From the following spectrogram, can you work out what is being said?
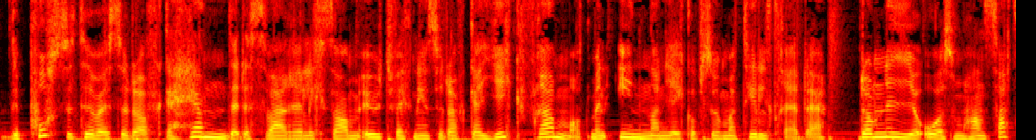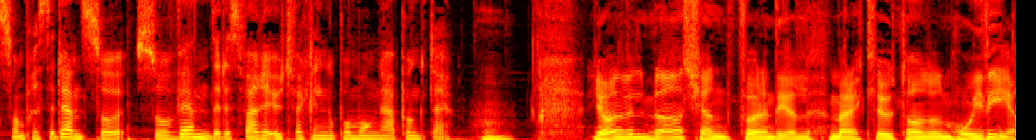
det positiva i Sydafrika hände dessvärre. Liksom, utvecklingen i Sydafrika gick framåt, men innan Jacob Zuma tillträdde. De nio år som han satt som president så, så vände dessvärre utvecklingen på många punkter. Mm. Jag är väl bland annat känd för en del märkliga uttalanden om HIV.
